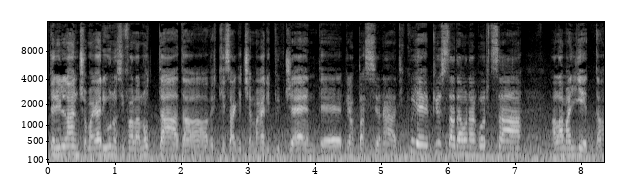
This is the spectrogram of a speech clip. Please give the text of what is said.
per il lancio magari uno si fa la nottata perché sa che c'è magari più gente, più appassionati. Qui è più stata una corsa alla maglietta.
